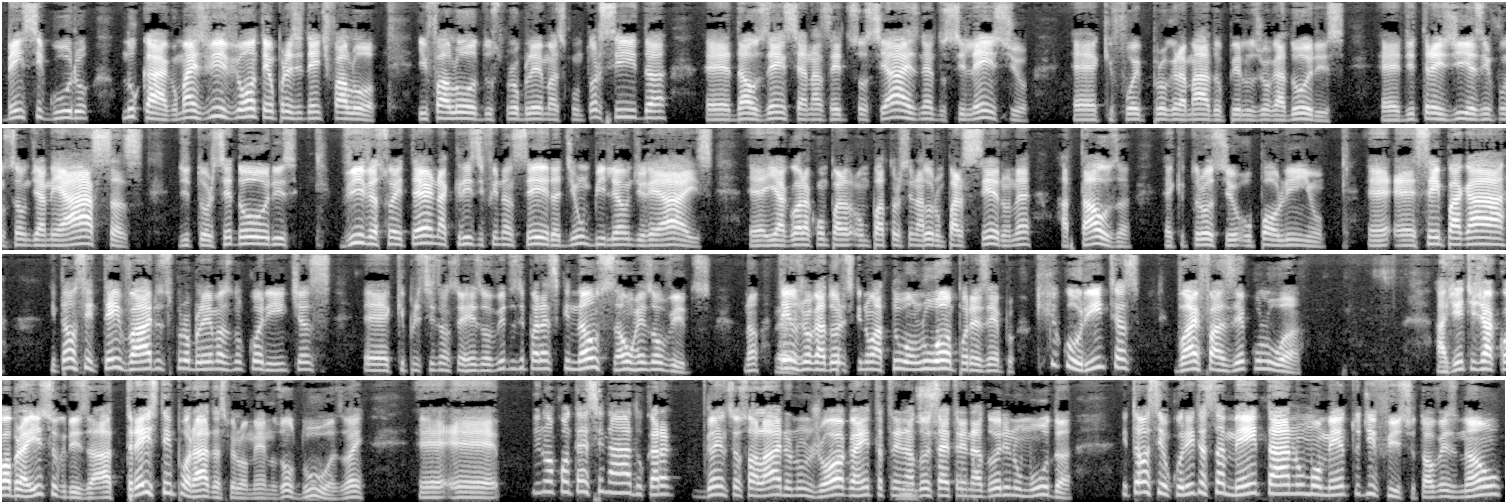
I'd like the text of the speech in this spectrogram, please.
bem seguro no cargo, mas vive. Ontem o presidente falou e falou dos problemas com torcida, é, da ausência nas redes sociais, né, do silêncio é, que foi programado pelos jogadores é, de três dias em função de ameaças de torcedores, vive a sua eterna crise financeira de um bilhão de reais, é, e agora com um patrocinador, um parceiro, né, a Tausa, é, que trouxe o Paulinho é, é, sem pagar. Então, assim, tem vários problemas no Corinthians é, que precisam ser resolvidos e parece que não são resolvidos. Não. Tem é. os jogadores que não atuam, Luan, por exemplo. O que, que o Corinthians vai fazer com o Luan? A gente já cobra isso, Grisa, há três temporadas, pelo menos, ou duas, vai. É, é, e não acontece nada. O cara ganha o seu salário, não joga, entra treinador isso. e sai treinador e não muda. Então, assim, o Corinthians também está num momento difícil. Talvez não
